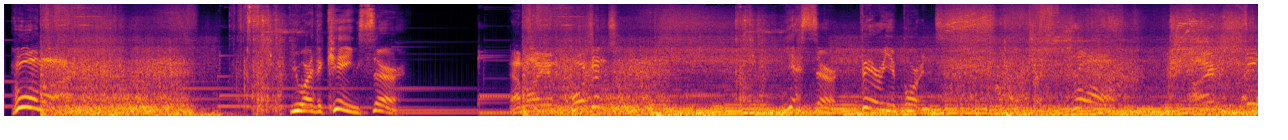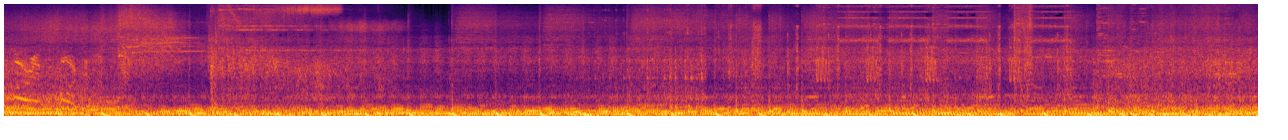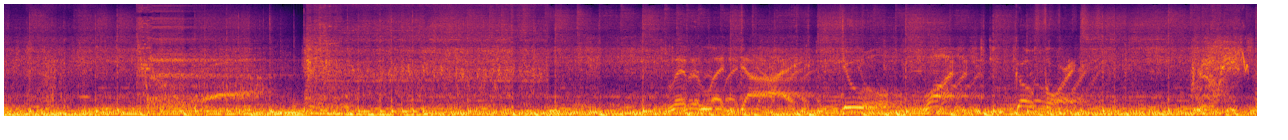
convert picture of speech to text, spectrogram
Who am I? You are the king, sir. Am I important? Yes, sir. Very important. Wrong! I'm super important! Live and let die. Duel. One. Go for it.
